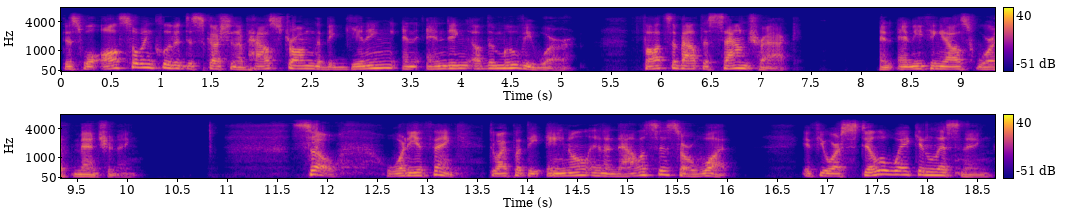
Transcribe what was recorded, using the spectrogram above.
This will also include a discussion of how strong the beginning and ending of the movie were, thoughts about the soundtrack, and anything else worth mentioning. So, what do you think? Do I put the anal in analysis or what? If you are still awake and listening,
